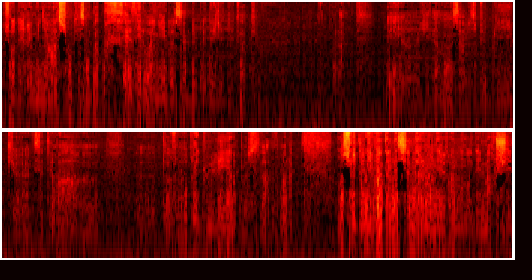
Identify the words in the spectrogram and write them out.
sur des rémunérations qui ne sont pas très éloignées de celles du PDG du CAC. Euh, évidemment, services publics, euh, etc., euh, peuvent réguler un peu cela. Ensuite, au niveau international, on est vraiment dans des marchés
